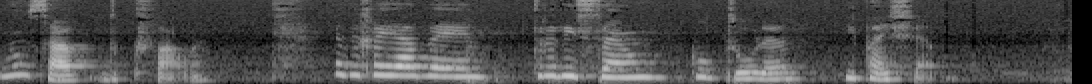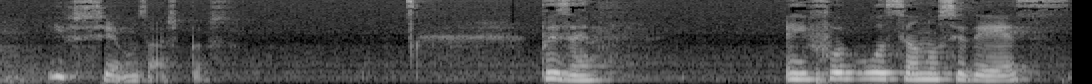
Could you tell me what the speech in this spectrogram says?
não sabe do que fala. A garraiada é tradição, cultura e paixão. E fechemos aspas. Pois é, a infobulação no CDS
